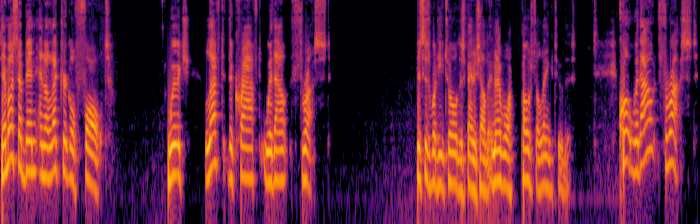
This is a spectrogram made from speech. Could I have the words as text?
there must have been an electrical fault which left the craft without thrust. This is what he told the Spanish elder, and I will post a link to this. Quote, without thrust,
